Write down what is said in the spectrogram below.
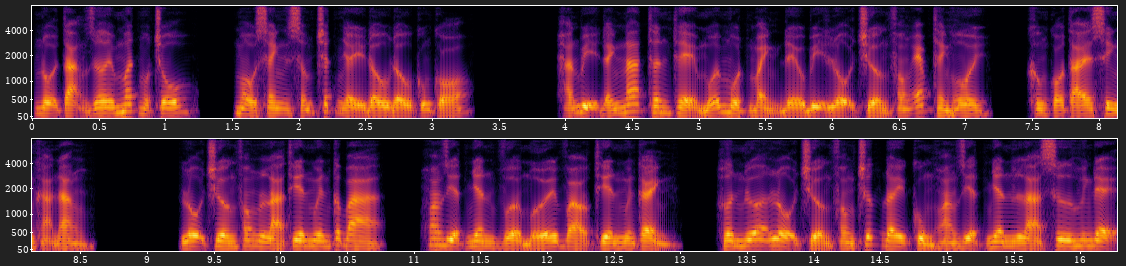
nội tạng rơi mất một chỗ, màu xanh sấm chất nhảy đầu đầu cũng có. Hắn bị đánh nát thân thể mỗi một mảnh đều bị lộ trường phong ép thành hôi, không có tái sinh khả năng. Lộ trường phong là thiên nguyên cấp 3, hoang diệt nhân vừa mới vào thiên nguyên cảnh, hơn nữa lộ trường phong trước đây cùng hoang diệt nhân là sư huynh đệ,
